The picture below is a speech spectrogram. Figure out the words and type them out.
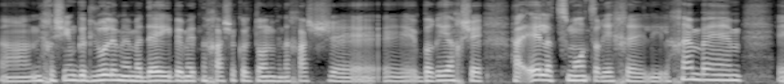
הנחשים גדלו לממדי באמת נחש הקלטון ונחש אה, בריח שהאל עצמו צריך אה, להילחם בהם. אה,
